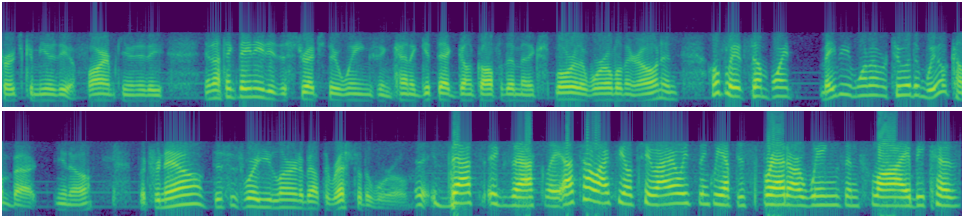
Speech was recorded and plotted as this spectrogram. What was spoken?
church community, a farm community, and I think they needed to stretch their wings and kind of get that gunk off of them and explore the world on their own. And hopefully, at some point, maybe one or two of them will come back. You know, but for now, this is where you learn about the rest of the world. Uh, That's exactly. That's how I feel too. I always think we have to spread our wings and fly because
